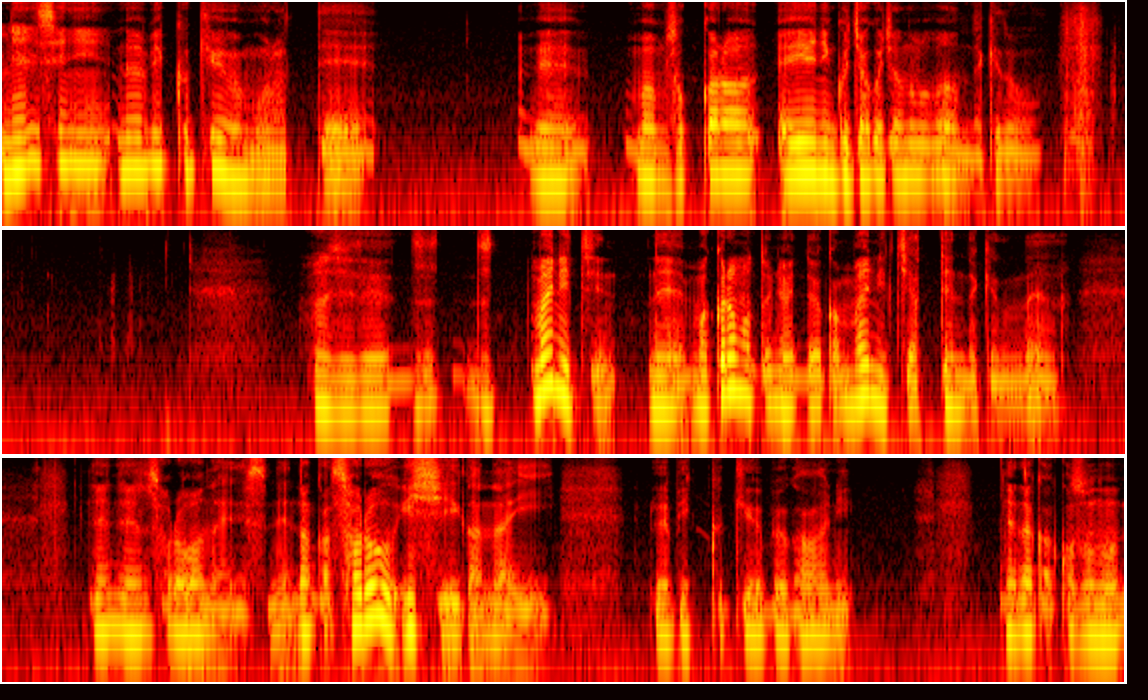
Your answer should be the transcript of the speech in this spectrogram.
年始にルービックキューブもらってでまあそっから永遠にぐちゃぐちゃのままなんだけどマジでずず毎日ね枕元に置いてるから毎日やってんだけどね全然揃わないですね。なんか揃う意思がないルービックキューブ側に。でなんかこうその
